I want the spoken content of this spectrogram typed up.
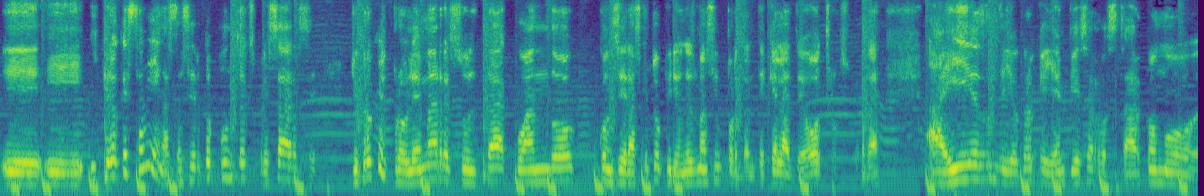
Y, creo que está bien hasta cierto punto expresarse. Yo creo que el problema resulta cuando consideras que tu opinión es más importante que la de otros, ¿verdad? Ahí es donde yo creo que ya empieza a rostar como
